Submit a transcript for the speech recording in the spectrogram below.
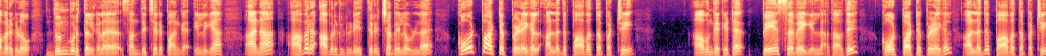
அவர்களும் துன்புறுத்தல்களை சந்திச்சிருப்பாங்க இல்லையா? ஆனா அவர் அவர்களுடைய திருச்சபையில உள்ள கோட்பாட்டு பிழைகள் அல்லது பாவத்தை பற்றி அவங்க கிட்ட பேசவே இல்லை. அதாவது கோட்பாட்டு பிழைகள் அல்லது பாவத்தை பற்றி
